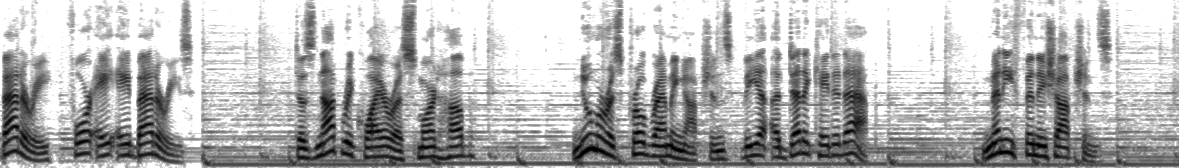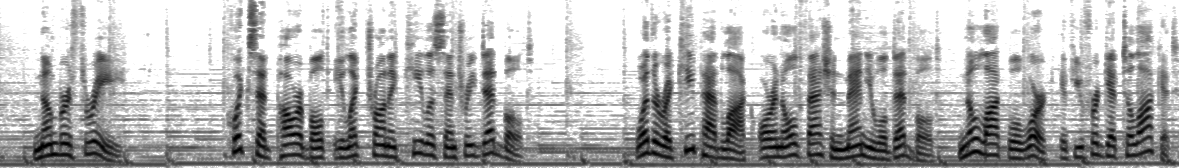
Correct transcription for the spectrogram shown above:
Battery, 4 AA batteries. Does not require a smart hub. Numerous programming options via a dedicated app. Many finish options. Number 3. Kwikset PowerBolt Electronic Keyless Entry Deadbolt. Whether a keypad lock or an old-fashioned manual deadbolt, no lock will work if you forget to lock it.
